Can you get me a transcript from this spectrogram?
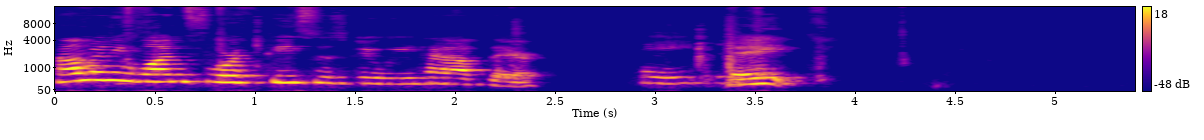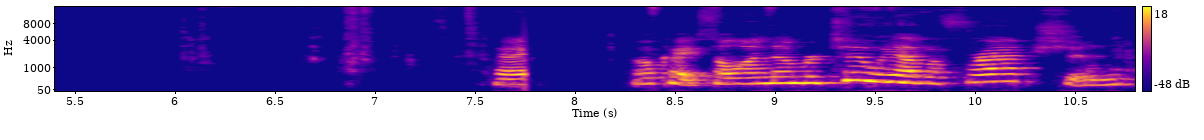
How many one fourth pieces do we have there? Eight. Eight. Okay, okay, so on number two, we have a fraction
